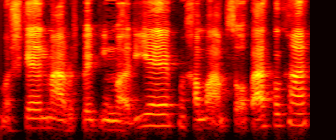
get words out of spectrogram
مشکل مربوط به بیماریه می‌خوان با هم صحبت بکنن.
